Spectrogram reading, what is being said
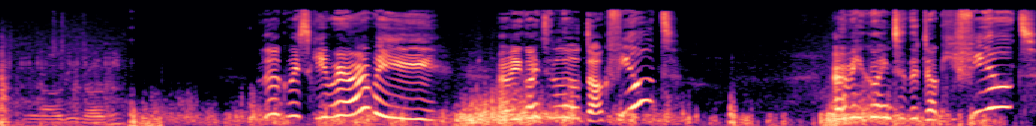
Maybe, maybe. Look, Whiskey, where are we? Are we going to the little dog field? Are we going to the doggy field?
